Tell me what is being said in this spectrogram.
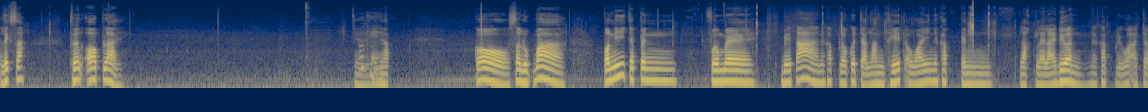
Alexa turn off light เนี่ยโอเคนะครับ ก็สรุปว่าตอนนี้จะเป็นเฟิร์มแวร์เบต้านะครับ เราก็จะรันเทสเอาไว้นะครับ เป็นหลักหลาย ๆ เดือนนะครับ หรือว่าอาจจะ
